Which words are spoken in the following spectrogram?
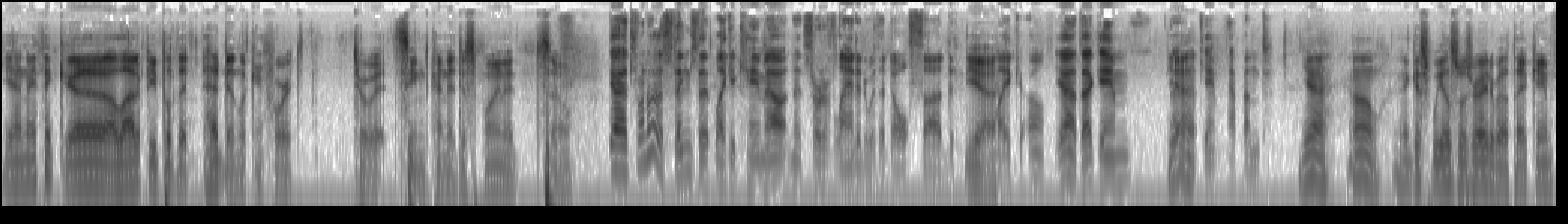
Yeah, and I think uh, a lot of people that had been looking forward to it seemed kind of disappointed. So Yeah, it's one of those things that like it came out and it sort of landed with a dull thud. yeah, Like, oh yeah, that game, Yeah. that game happened. yeah. Oh, I guess Wheels was right about that game.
